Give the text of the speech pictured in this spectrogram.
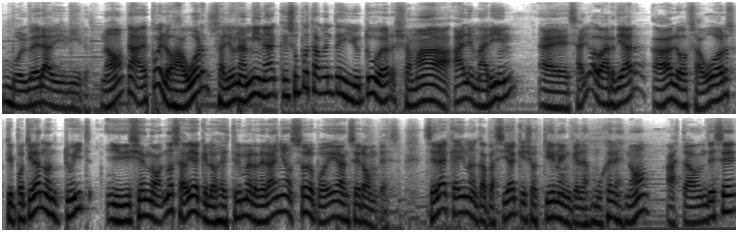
volver a vivir, ¿no? Nada, después de los awards salió una mina que supuestamente es youtuber llamada Ale Marín eh, salió a bardear a los awards, tipo tirando un tweet y diciendo, no sabía que los streamers del año solo podían ser hombres. ¿Será que hay una capacidad que ellos tienen que las mujeres no? hasta donde sé,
